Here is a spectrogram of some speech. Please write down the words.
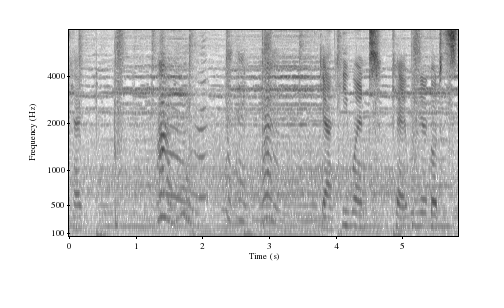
okay. Yeah, he went... Okay, we need to go to... It's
